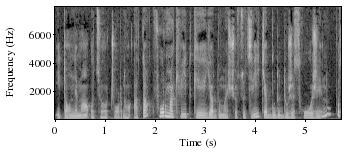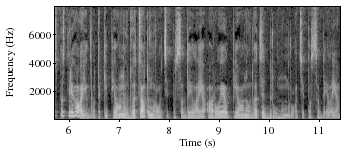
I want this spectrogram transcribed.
і то нема оцього чорного. А так, форма квітки, я думаю, що суцвіття будуть дуже схожі. Ну, поспостерігаю, бо таке піано в 20-му році посадила я, а роял піано в 22-му році посадила я.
